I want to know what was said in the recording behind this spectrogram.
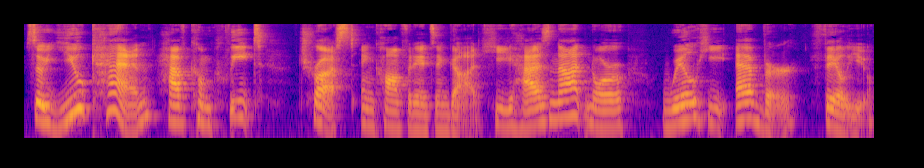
So you can have complete trust and confidence in God. He has not, nor will he ever fail you.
